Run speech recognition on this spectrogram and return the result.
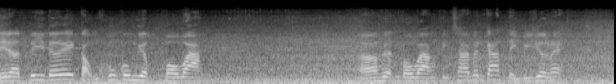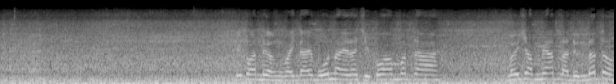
Thì là đi tới cổng khu công nghiệp Bầu Bàng à, Huyện Bầu Bàng, thị xã Bến Cát, tỉnh Bình Dương đấy cái con đường vành đai 4 này nó chỉ có mất uh, mấy trăm mét là đường đất thôi.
